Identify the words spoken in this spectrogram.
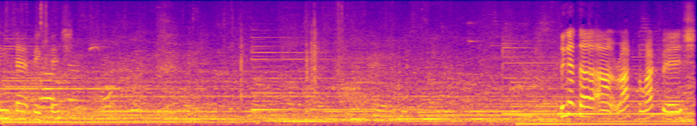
Think that big fish. Look at the uh, rock rockfish.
